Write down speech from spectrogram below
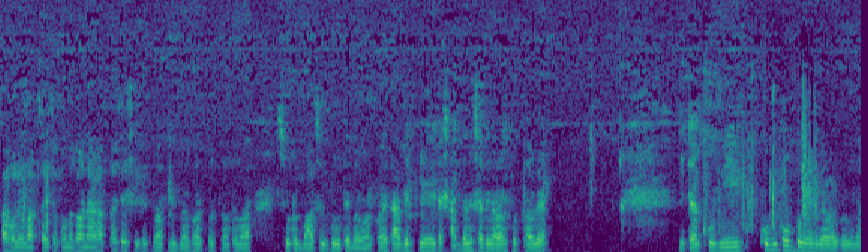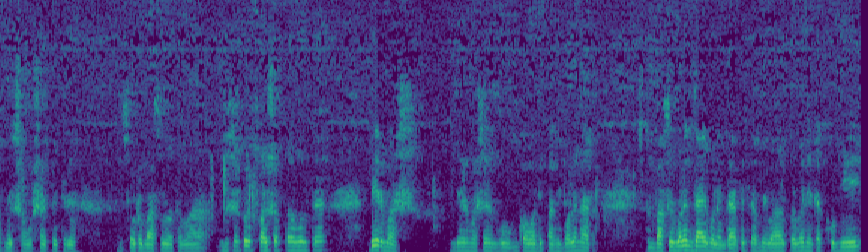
ছাগলের বাচ্চা হয়েছে কোনো কারণে আঘাত পাইছে সেক্ষেত্রে আপনি ব্যবহার করতে অথবা ছোট বাছুর গরুতে ব্যবহার করে তাদেরকে এটা সাবধানের সাথে ব্যবহার করতে হবে। এটা খুবই খুবই কম পরিমাণে ব্যবহার করবেন আপনি সমস্যার ক্ষেত্রে। ছোট বাছুর অথবা বিশেষ করে ছয় সপ্তাহ বলতে দেড় মাস দেড় মাসের গবাদি পানি বলেন আর বাছুর বলেন, যাই বলেন, যার ক্ষেত্রে আপনি ব্যবহার করবেন, এটা খুবই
